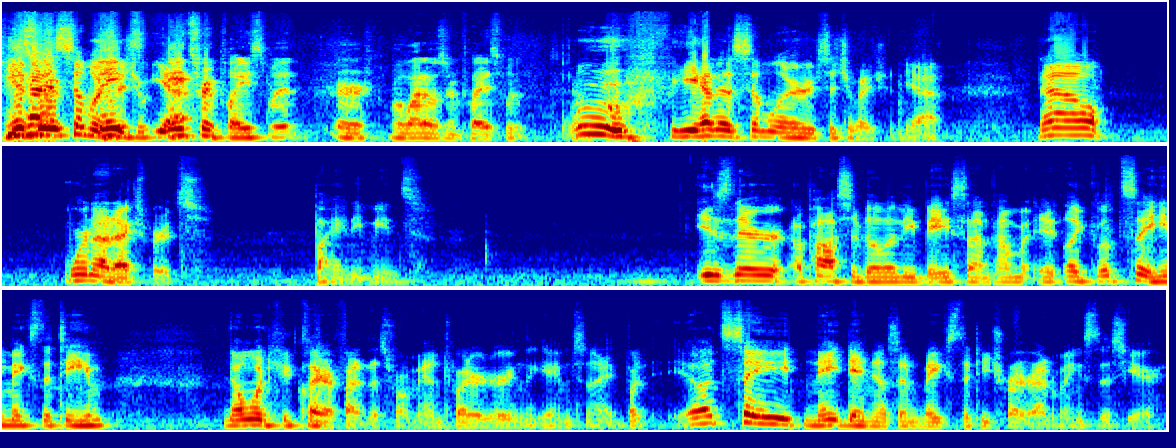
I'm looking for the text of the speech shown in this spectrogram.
he had a similar Nate's, situation. Yeah. Nate's replacement or Veleno's replacement. Oof, he had a similar situation. Yeah. Now, we're not experts by any means. Is there a possibility based on how much? Like, let's say he makes the team. No one could clarify this for me on Twitter during the game tonight. But let's say Nate Danielson makes the Detroit Red Wings this year,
